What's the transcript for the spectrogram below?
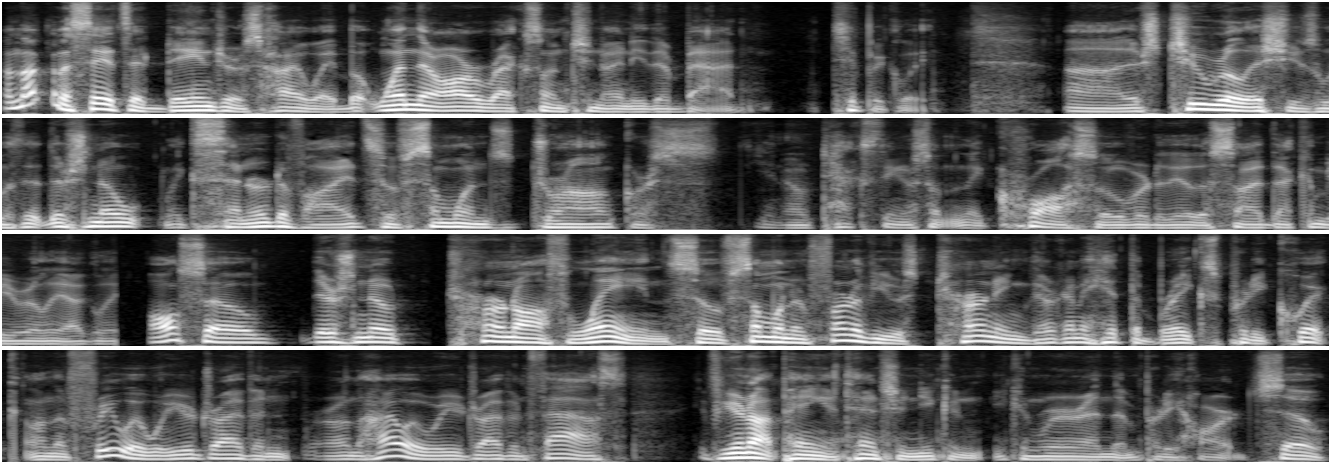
I'm not going to say it's a dangerous highway, but when there are wrecks on 290, they're bad, typically. Uh, there's two real issues with it. There's no like center divide. So if someone's drunk or, you know, texting or something, they cross over to the other side. That can be really ugly. Also, there's no turn off lane. So if someone in front of you is turning, they're going to hit the brakes pretty quick on the freeway where you're driving or on the highway where you're driving fast if you're not paying attention, you can you can rear end them pretty hard. So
